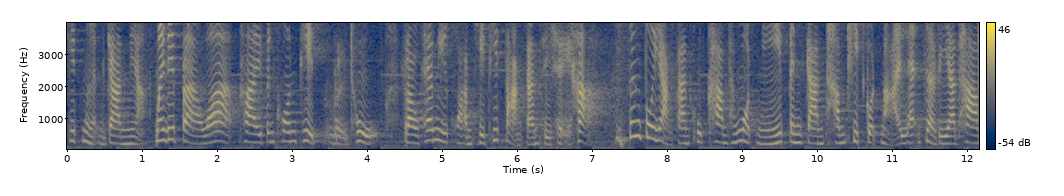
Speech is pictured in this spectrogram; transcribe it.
คิดเหมือนกันเนี่ยไม่ได้แปลว่าใครเป็นคนผิดหรือถูก เราแค่มีความคิดที่ต่างกันเฉยๆค่ะ ซึ่งตัวอย่างการคุกคามทั้งหมดนี้เป็นการทำผิดกฎหมายและจริยธรรม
